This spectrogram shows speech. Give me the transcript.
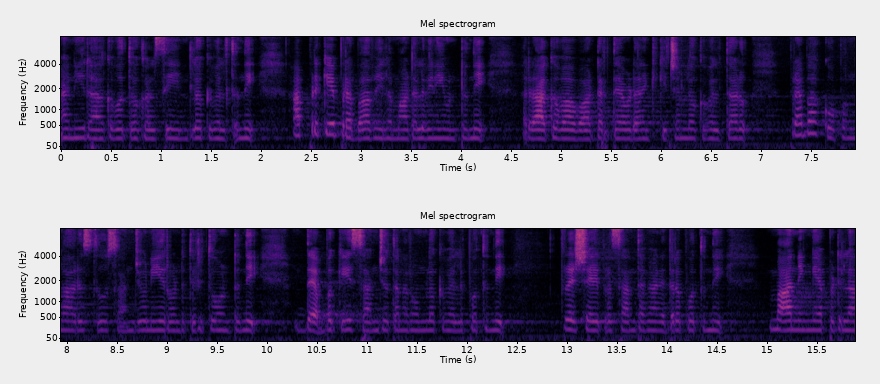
అని రాఘవతో కలిసి ఇంట్లోకి వెళ్తుంది. అప్పటికే ప్రభా వీళ్ళ మాటలు విని ఉంటుంది. రాఘవ వాటర్ తేవడానికి కిచెన్లోకి వెళ్తాడు. ప్రభా కోపంగా అరుస్తూ సంజుని రెండు తిరుగుతూ ఉంటుంది. దెబ్బకి సంజు తన రూమ్లోకి వెళ్ళిపోతుంది. ఫ్రెష్ అయి ప్రశాంతంగా నిద్రపోతుంది. మార్నింగ్ ఎప్పటిలా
